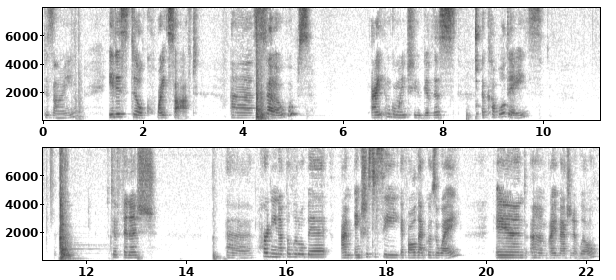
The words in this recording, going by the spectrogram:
design. It is still quite soft. Uh, so, whoops. I am going to give this a couple days to finish uh, hardening up a little bit. I'm anxious to see if all that goes away. And um, I imagine it will,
